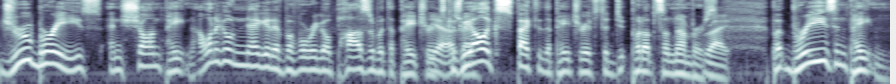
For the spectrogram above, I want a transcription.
Drew Brees and Sean Payton. I want to go negative before we go positive with the Patriots Yeah, because we all expected the Patriots to do, put up some numbers. Right. But Brees and Payton,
